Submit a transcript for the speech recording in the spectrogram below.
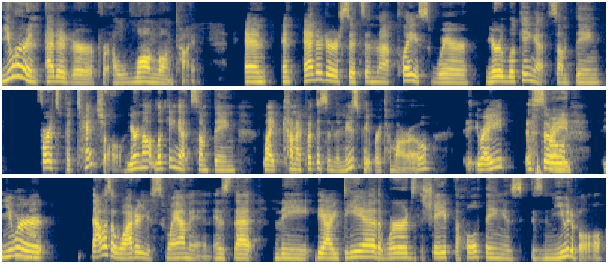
You are an editor for a long, long time. And an editor sits in that place where you're looking at something for its potential. You're not looking at something like, can I put this in the newspaper tomorrow? Right? So right you were mm-hmm. that was a water you swam in is that the the idea the words the shape the whole thing is is mutable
